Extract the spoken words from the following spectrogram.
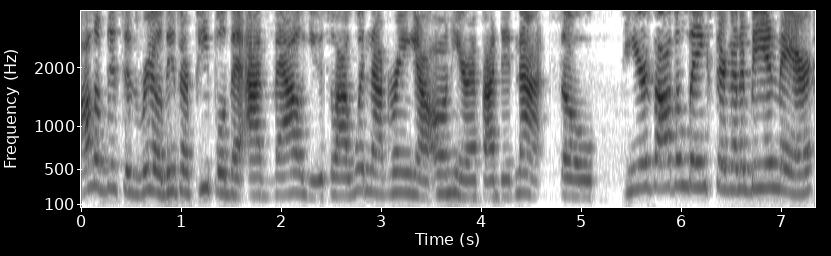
all of this is real. These are people that I value. So I would not bring y'all on here if I did not. So here's all the links. They're going to be in there.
